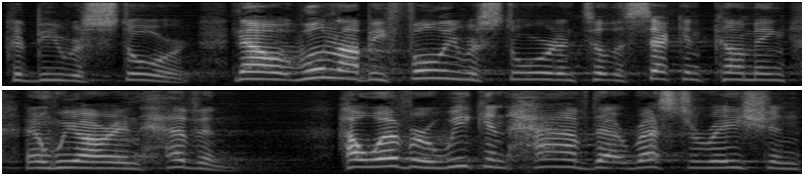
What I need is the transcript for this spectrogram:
could be restored. Now, it will not be fully restored until the second coming and we are in heaven. However, we can have that restoration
